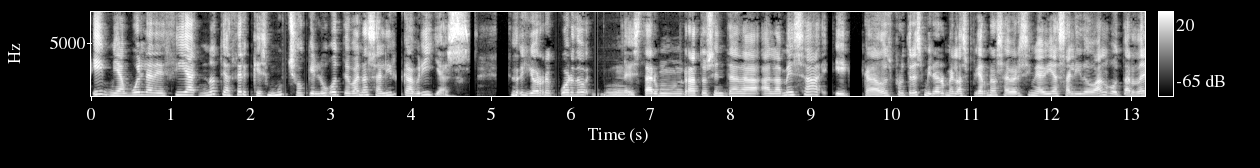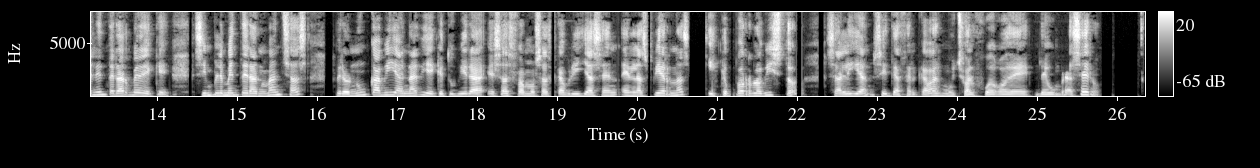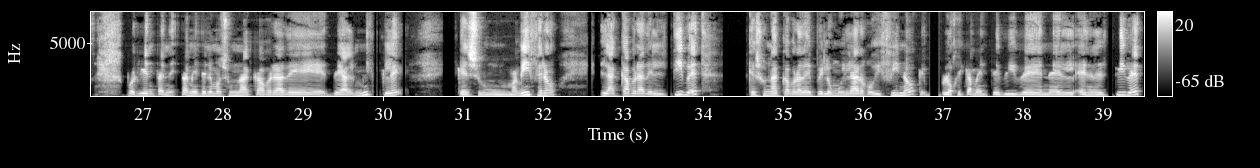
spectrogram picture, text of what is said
y mi abuela decía, no te acerques mucho que luego te van a salir cabrillas. Yo recuerdo mm, estar un rato sentada a la mesa y cada dos por tres mirarme las piernas a ver si me había salido algo. Tardé en enterarme de que simplemente eran manchas, pero nunca había nadie que tuviera esas famosas cabrillas en, las piernas y que por lo visto salían si te acercabas mucho al fuego de un brasero. Pues bien, también tenemos una cabra de, de almizcle, que es un mamífero, la cabra del Tíbet, que es una cabra de pelo muy largo y fino, que lógicamente vive en el, en el Tíbet,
